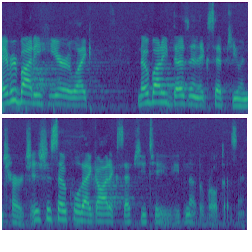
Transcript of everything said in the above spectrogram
everybody here, like nobody doesn't accept you in church. It's just so cool that God accepts you too, even though the world doesn't.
